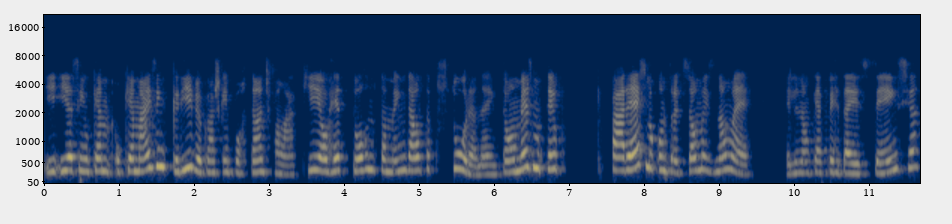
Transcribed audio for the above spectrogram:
E, e, assim, o que, é, o que é mais incrível, que eu acho que é importante falar aqui, é o retorno também da alta costura, né? Então, ao mesmo tempo parece uma contradição, mas não é. Ele não quer perder a essência,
